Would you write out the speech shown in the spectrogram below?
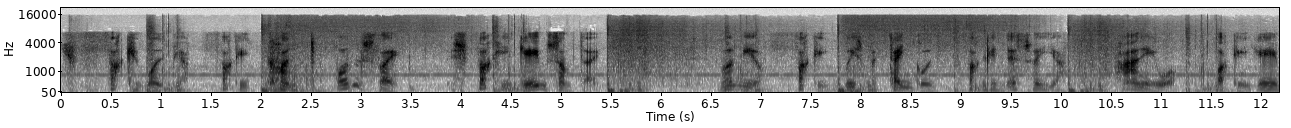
You fucking want to be a fucking cunt. Honestly. It's fucking game sometimes. You want me to fucking waste my time going fucking this way, you panny what fucking game.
